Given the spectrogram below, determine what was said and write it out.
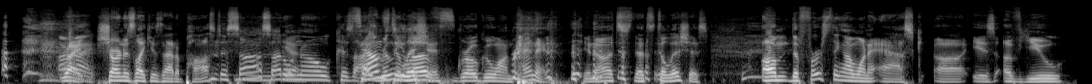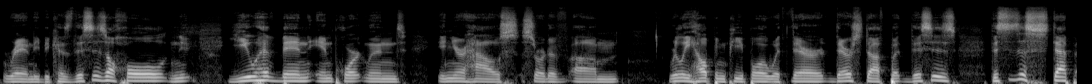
right. right. Sharna's like, is that a pasta sauce? I don't yeah. know because I really delicious. love Grogu on penne. you know, it's that's delicious. Um, the first thing I want to ask uh, is of you, Randy, because this is a whole new. You have been in Portland in your house, sort of. Um, really helping people with their their stuff but this is this is a step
